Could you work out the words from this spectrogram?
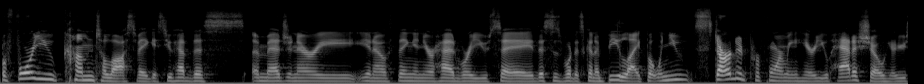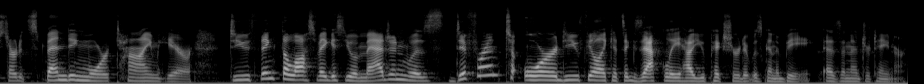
before you come to Las Vegas, you have this imaginary, you know, thing in your head where you say this is what it's going to be like. But when you started performing here, you had a show here, you started spending more time here. Do you think the Las Vegas you imagined was different, or do you feel like it's exactly how you pictured it was going to be as an entertainer?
